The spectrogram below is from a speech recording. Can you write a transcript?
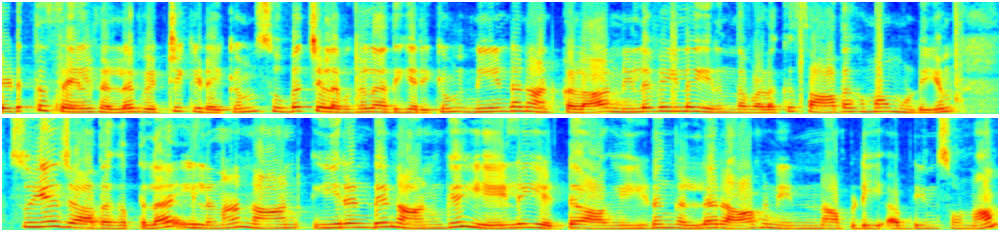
எடுத்த செயல்களில் வெற்றி கிடைக்கும் சுப செலவுகள் அதிகரிக்கும் நீண்ட நாட்களாக நிலுவையில் இருந்த வழக்கு சாதகமாக முடியும். சுய ஜாதகத்தில் இல்லைனா நான் இரண்டு நான்கு ஏழு எட்டு ஆகிய இடங்களில் ராகு நின்று அப்படி அப்படின்னு சொன்னால்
